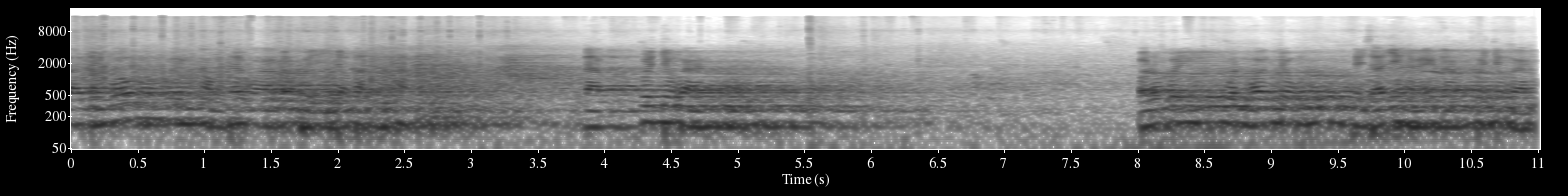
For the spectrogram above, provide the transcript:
trọng tài tuyên bố vận động viên Hồng Thái Hòa đơn vị trở Thành Thành đạt huy chương vàng và động viên Quỳnh Quang Trung thị xã Duyên Hải đạt huy chương vàng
